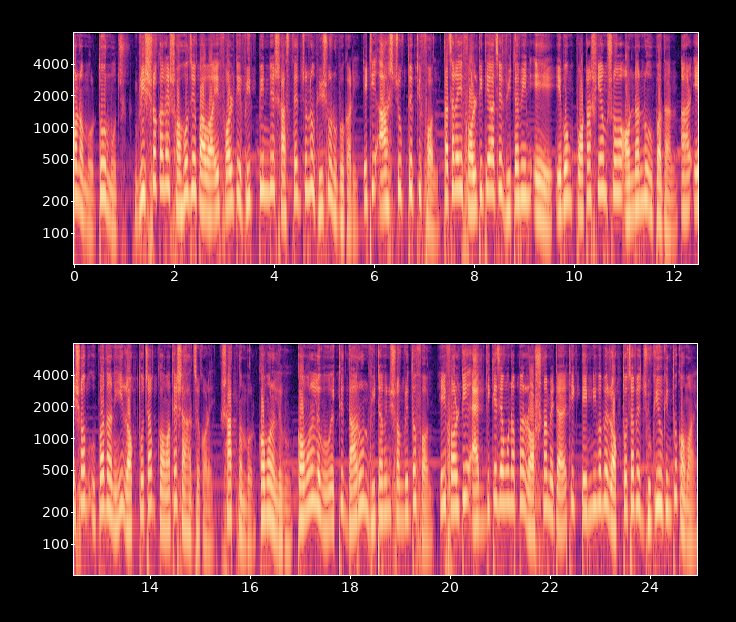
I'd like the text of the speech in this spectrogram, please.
নম্বর, তরমুজ। গ্রীষ্মকালে সহজে পাওয়া এই ফলটি হৃৎপিণ্ডের স্বাস্থ্যের জন্য ভীষণ উপকারী। এটি আঁশযুক্ত একটি ফল। তাছাড়া এই ফলটিতে আছে ভিটামিন এ এবং পটাশিয়াম সহ অন্যান্য উপাদান। আর এসব উপাদানই রক্তচাপ কমাতে সাহায্য করে। সাত নম্বর, কমলা লেবু। কমলা লেবু একটি দারুণ ভিটামিন সমৃদ্ধ ফল। এই ফলটি একদিকে যেমন আপনার রসনা মেটায়, ঠিক তেমনিভাবে রক্তচাপের ঝুঁকিও কিন্তু কমায়।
